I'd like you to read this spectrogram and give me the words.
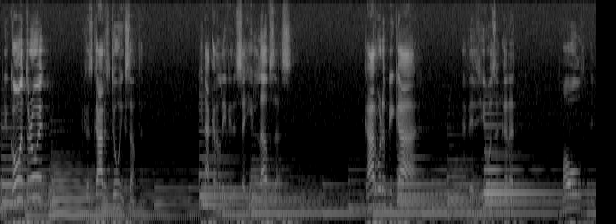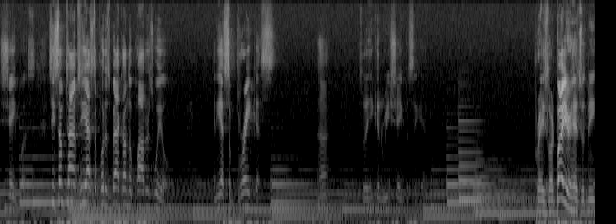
you're going through it because God is doing something. He's not going to leave you to say, He loves us. God wouldn't be God if He wasn't going to mold and shape us. See, sometimes He has to put us back on the potter's wheel, and He has to break us huh, so that He can reshape us again. Praise the Lord. Bow your heads with me.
